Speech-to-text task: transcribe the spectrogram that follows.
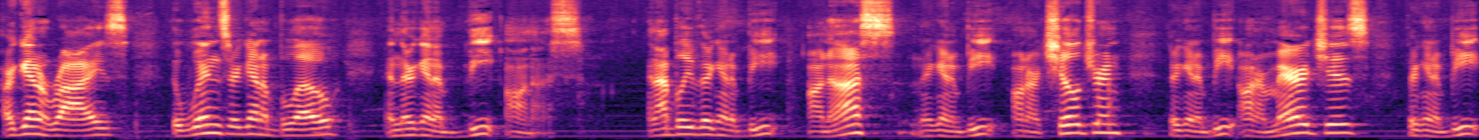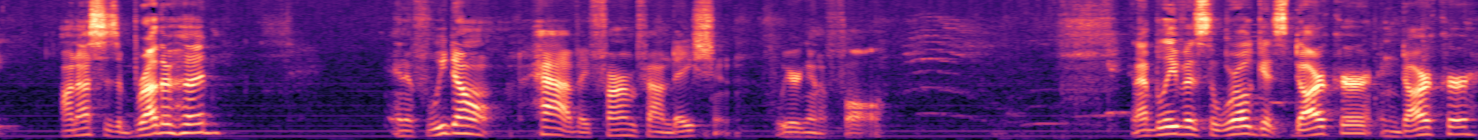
are going to rise, the winds are going to blow, and they're going to beat on us. And I believe they're going to beat on us, they're going to beat on our children, they're going to beat on our marriages, they're going to beat on us as a brotherhood. And if we don't have a firm foundation, we are going to fall. And I believe as the world gets darker and darker,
